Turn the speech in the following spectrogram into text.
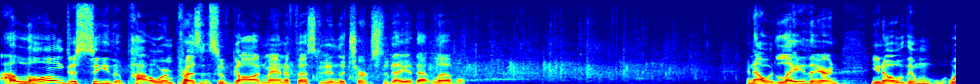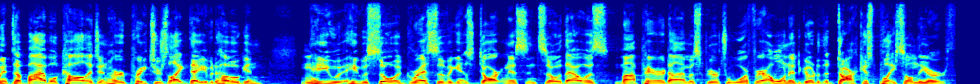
I long to see the power and presence of God manifested in the church today at that level. And I would lay there and, you know, then went to Bible college and heard preachers like David Hogan. And he, he was so aggressive against darkness. And so that was my paradigm of spiritual warfare. I wanted to go to the darkest place on the earth.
